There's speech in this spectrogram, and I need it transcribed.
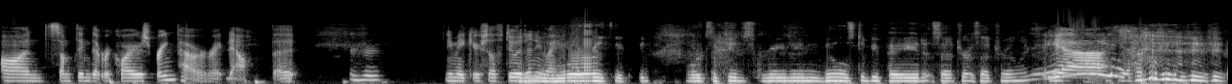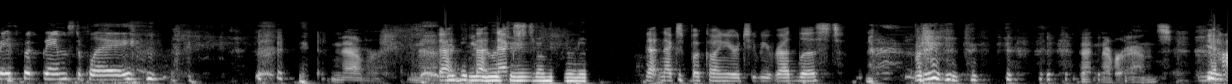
on something that requires brain power right now. But hmm you make yourself do it mm-hmm. anyway. Or it's the, kid- or it's the kids screaming, bills to be paid, etc., etc. Like, Yeah, yeah. Facebook games to play. Never. Never. that people that next on the internet. that next book on your to be read list. that never ends. yeah.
